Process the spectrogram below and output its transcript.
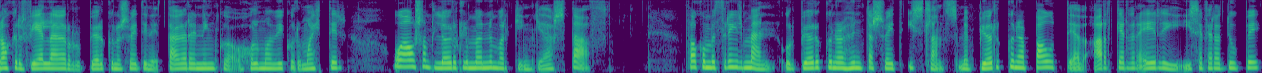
Nokkur félagar úr Björgunarsveitinni dagareiningu á Holmavíkur og mættir og ásamt lauruglumönnum var gengið af stað. Þá komu þrýr menn úr Björgunar hundarsveit Íslands með Björgunar báti að argerðar eiri í Ísafjörðardjúpi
